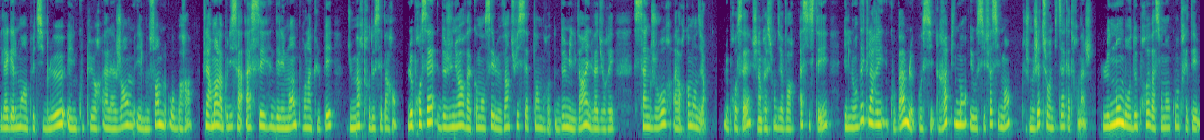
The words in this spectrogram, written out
Il a également un petit bleu et une coupure à la jambe et il me semble au bras. Clairement, la police a assez d'éléments pour l'inculper du meurtre de ses parents. Le procès de Junior va commencer le 28 septembre 2020, il va durer 5 jours. Alors comment dire? Le procès, j'ai l'impression d'y avoir assisté, ils l'ont déclaré coupable aussi rapidement et aussi facilement que je me jette sur une pizza à quatre fromages. Le nombre de preuves à son encontre était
